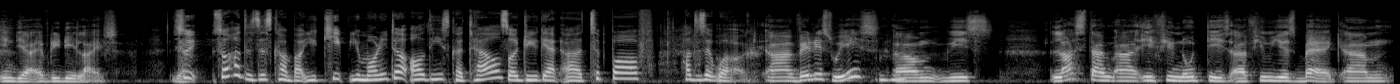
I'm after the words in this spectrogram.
in their everyday lives. Yeah. So, so how does this come about? You keep you monitor all these cartels, or do you get a tip off? How does it work? various ways. Mm-hmm. Um, we last time, if you notice, a few years back, um,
